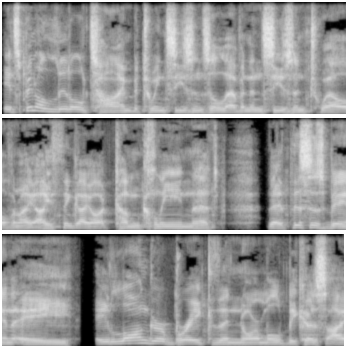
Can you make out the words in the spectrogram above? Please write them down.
it's been a little time between seasons 11 and season 12 and I, I, think i ought come clean that that this has been a a longer break than normal because i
